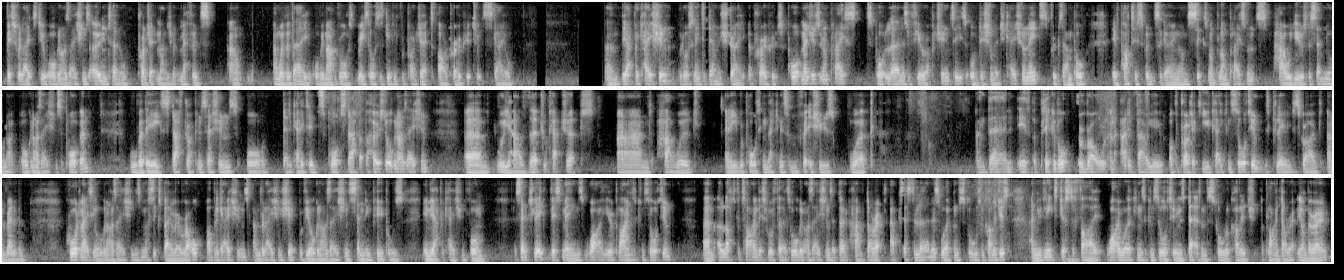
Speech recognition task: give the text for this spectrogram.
This relates to your organisation's own internal project management methods and, and whether they or the amount of resources given for the project are appropriate to its scale. Um, the application would also need to demonstrate appropriate support measures are in place to support learners with fewer opportunities or additional educational needs. For example, if participants are going on six month long placements, how will you as the sending organisation support them? Will there be staff drop-in sessions or dedicated support staff at the host organisation? Um, will you have virtual catch-ups and how would any reporting mechanism for issues work? And then, if applicable, the role and added value of the Project UK Consortium is clearly described and relevant. Coordinating organisations must explain their role, obligations and relationship with the organisation sending pupils in the application form. Essentially, this means why are you're applying as a consortium. Um, a lot of the time, this will refer to organisations that don't have direct access to learners working in schools and colleges, and you'd need to justify why working as a consortium is better than the school or college applying directly on their own.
